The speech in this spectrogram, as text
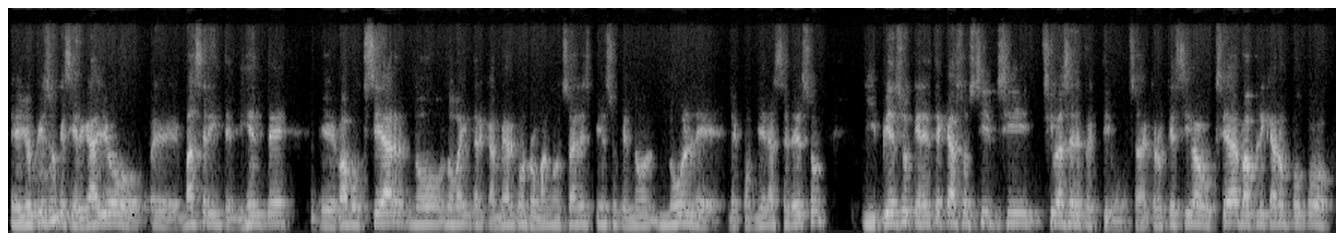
Eh, yo pienso que si el gallo eh, va a ser inteligente, va a boxear, no, no va a intercambiar con Román González, pienso que no, no le, le, conviene hacer eso y pienso que en este caso sí, sí, sí va a ser efectivo. O sea, creo que sí va a boxear, va a aplicar un poco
